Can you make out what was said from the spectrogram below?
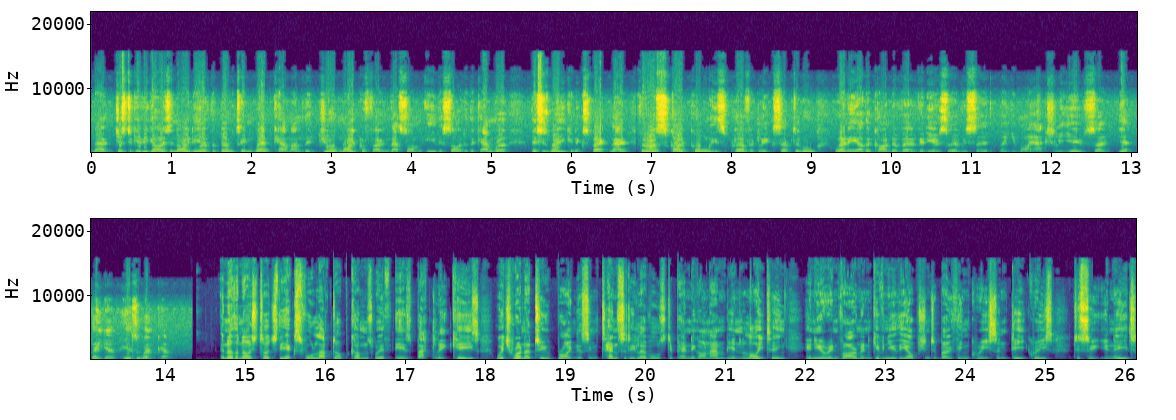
Now, just to give you guys an idea of the built-in webcam and the dual microphone that's on either side of the camera, this is what you can expect. Now, for a Skype call, it's perfectly acceptable, or any other kind of uh, video service uh, that you might actually use. So, yeah, there you go. Here's a webcam. Another nice touch the X4 laptop comes with is backlit keys, which run at two brightness intensity levels depending on ambient lighting in your environment, giving you the option to both increase and decrease to suit your needs.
